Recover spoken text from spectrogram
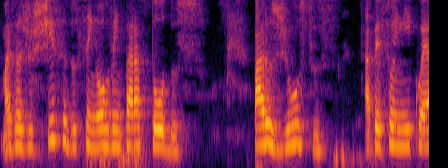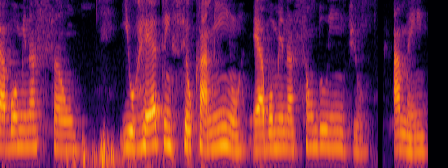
mas a justiça do Senhor vem para todos. Para os justos, a pessoa iníqua é a abominação, e o reto em seu caminho é a abominação do ímpio. Amém.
